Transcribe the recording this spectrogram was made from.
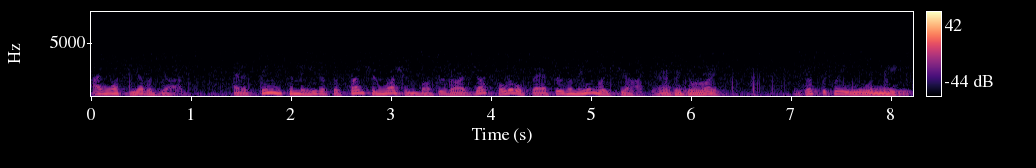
I've watched the other jobs. And it seems to me that the French and Russian buses are just a little faster than the English jobs. Yeah, I think you're right. But just between you and me,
